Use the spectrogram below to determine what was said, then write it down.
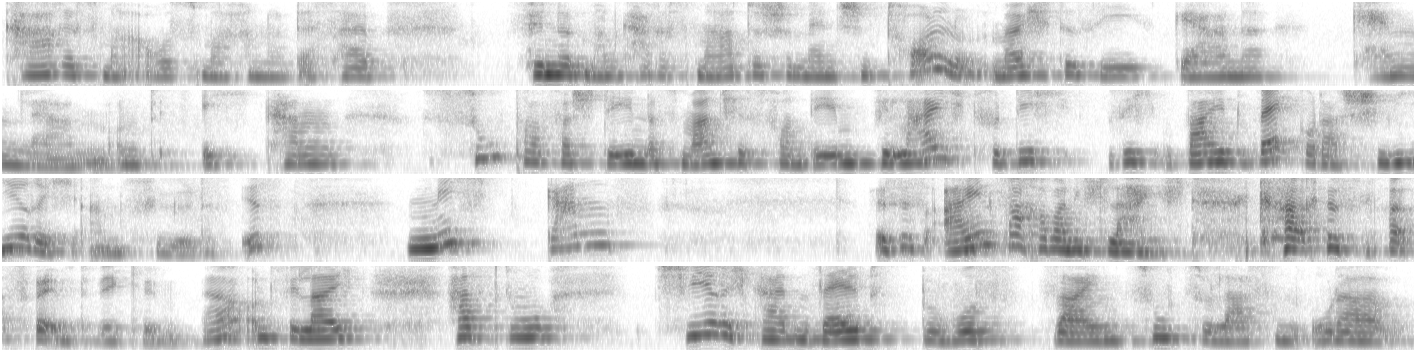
Charisma ausmachen und deshalb findet man charismatische Menschen toll und möchte sie gerne kennenlernen. Und ich kann super verstehen, dass manches von dem vielleicht für dich sich weit weg oder schwierig anfühlt. Es ist nicht ganz, es ist einfach, aber nicht leicht, Charisma zu entwickeln. Ja? Und vielleicht hast du Schwierigkeiten, Selbstbewusstsein zuzulassen oder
